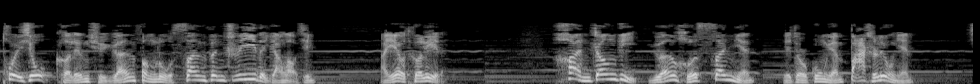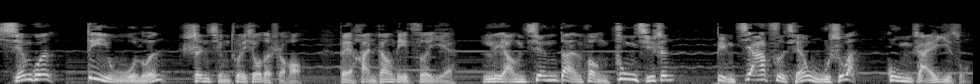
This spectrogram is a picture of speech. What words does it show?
退休可领取原俸禄三分之一的养老金，啊，也有特例的。汉章帝元和三年。也就是公元八十六年，贤官第五轮申请退休的时候，被汉章帝赐以两千担俸终其身，并加赐钱五十万，公宅一所。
